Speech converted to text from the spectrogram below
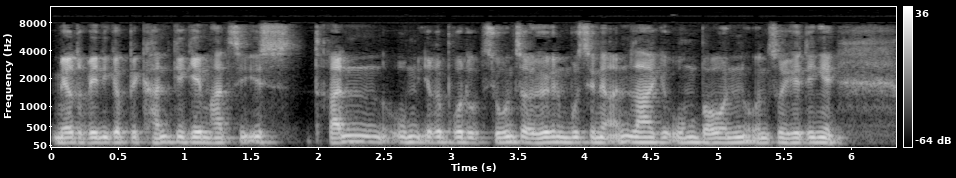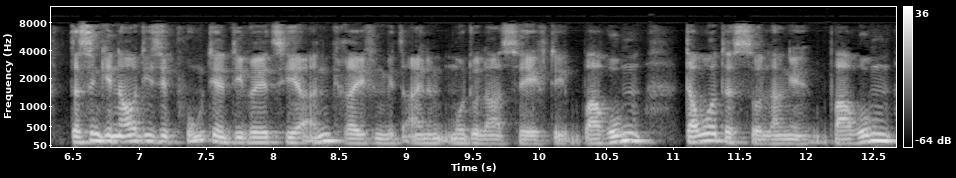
mehr oder weniger bekannt gegeben hat, sie ist dran, um ihre Produktion zu erhöhen, muss sie eine Anlage umbauen und solche Dinge. das sind genau diese Punkte, die wir jetzt hier angreifen mit einem Modular Safety. Warum dauert das so lange? Warum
